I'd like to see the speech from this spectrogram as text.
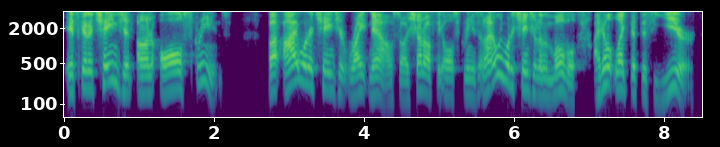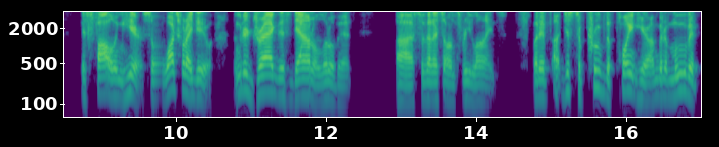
it's going to change it on all screens. But I want to change it right now. So I shut off the all screens and I only want to change it on the mobile. I don't like that this year is following here. So watch what I do. I'm going to drag this down a little bit uh, so that it's on three lines. But if uh, just to prove the point here, I'm going to move it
